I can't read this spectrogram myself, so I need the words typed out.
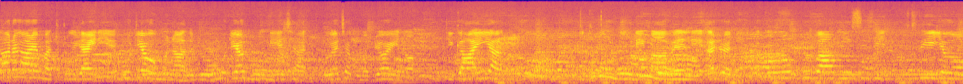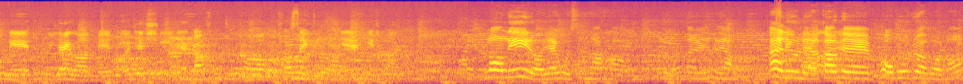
ကားတကားထဲမှာတူတူရိုက်နေတယ်ဟိုတယောက်မနာတူဟိုတယောက်လူနေချက်လူရဲ့ချက်ကိုမပြောရင်တော့ဒီကားကြီးကဟိုဒီခုလူနေမှာပဲလေအဲ့အတွက်အကုန်လုံးပူပေါင်းပြီးစီစီစီရုံရုံနဲ့တူတူရိုက်သွားမယ်လိုအပ်ချက်ရှိနေတယ်အကောင်းဆုံးတူအောင်စိတ်ကိုအရင်ဟစ်ထားတယ်ဘလော့လေးတွေတော့ရိုက်ဖို့စဉ်းစားထားတယ်အဲ့လိုတန်ရင်းစရာအဲ့ လေးကိုလည်းအကောင့်ထဲပေါ်ဖို့အတွက်ပေါ့နော်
